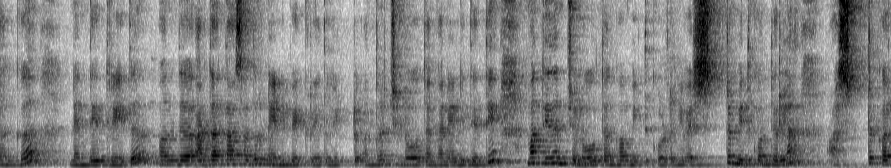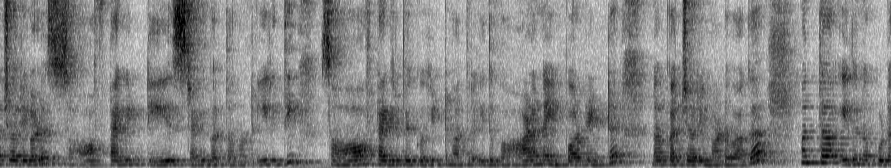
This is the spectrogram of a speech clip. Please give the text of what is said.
ತಂಗ ನೆಂದೈತ್ರಿ ಇದು. ಒಂದು ಅರ್ಧ ತಾಸು ಆದ್ರೂ ರೀ ಇದು ಹಿಟ್ಟು. ಅಂದ್ರೆ ಚಲೋ ತಂಗ ನೆನಿತೈತಿ. ಮತ್ತು ಇದನ್ನು ಚಲೋ ತಂಗ ಮಿದ್ಕೊಳ್ರಿ ನೀವು ಎಷ್ಟು ಮಿದ್ಕೊಂತಿರಲ್ಲ ಅಷ್ಟು ಕಚೋರಿಗಳು ಸಾಫ್ಟಾಗಿ ಟೇಸ್ಟಾಗಿ ಬರ್ತಾವೆ ನೋಡ್ರಿ. ಈ ರೀತಿ ಸಾಫ್ಟ್ ಆಗಿರಬೇಕು ಹಿಟ್ಟು ಮಾತ್ರ. ಇದು ಭಾಳನೇ ಇಂಪಾರ್ಟೆಂಟ್ ನಾವು ಕಚೋರಿ ಮಾಡುವಾಗ. ಮತ್ತು ಇದನ್ನು ಕೂಡ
